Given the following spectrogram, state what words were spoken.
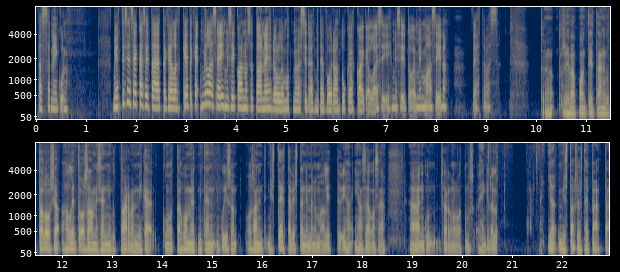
tässä niin kuin miettisin sekä sitä, että millaisia ihmisiä kannustetaan ehdolle, mutta myös sitä, että miten voidaan tukea kaikenlaisia ihmisiä toimimaan siinä tehtävässä. Tuo on tosi hyvä pointti, tämä niin talous- ja hallintoosaamisen niin tarve, mikä kun ottaa huomioon, että miten niin iso osa niistä tehtävistä nimenomaan liittyy ihan, ihan sellaiseen ää, niin kuin seurakunnan luottamushenkilölle ja mistä asioista he päättää.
